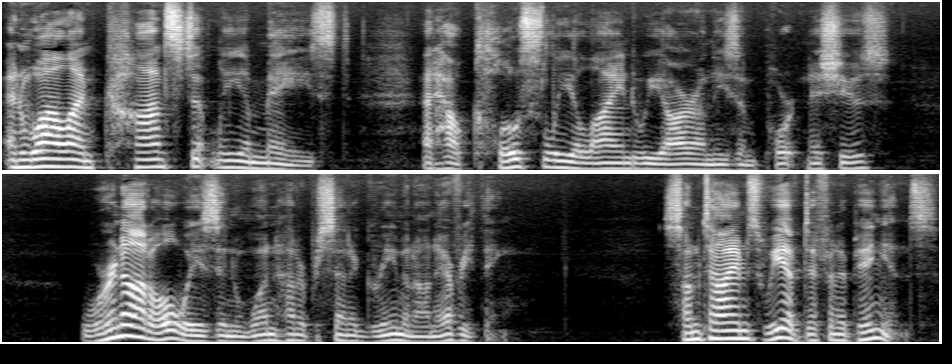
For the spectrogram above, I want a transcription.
And while I'm constantly amazed at how closely aligned we are on these important issues, we're not always in 100% agreement on everything. Sometimes we have different opinions.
